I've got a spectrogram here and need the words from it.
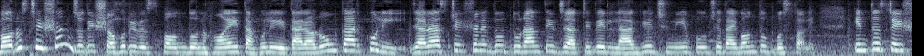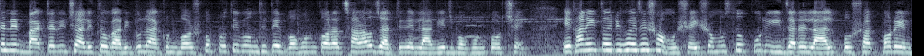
বড় স্টেশন যদি শহরের স্পন্দন হয়, তাহলে তার অলঙ্কার কুলি যারা স্টেশনে দূর দূরান্তের যাত্রীদের লাগেজ নিয়ে পৌঁছে দেয় গন্তব্যস্থলে। কিন্তু স্টেশনের ব্যাটারি চালিত গাড়িগুলো এখন বয়স্ক প্রতিবন্ধীদের বহন করা ছাড়াও যাত্রীদের লাগেজ বহন করছে। এখানেই তৈরি হয়েছে সমস্যা। এই সমস্ত কুলি যারা লাল পোশাক পরেন,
